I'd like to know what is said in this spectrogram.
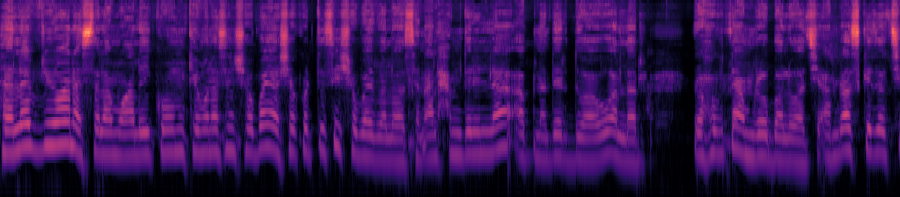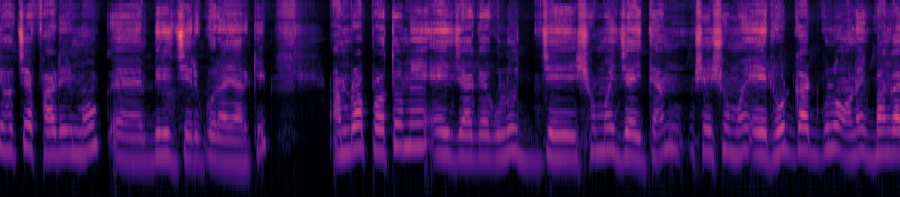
হ্যালো এভরিওয়ান আসসালামু আলাইকুম কেমন আছেন সবাই? আশা করতেছি সবাই ভালো আছেন। আলহামদুলিল্লাহ, আপনাদের দোয়াও আল্লাহর রহমতে আমরাও ভালো আছি। আমরা আজকে যাচ্ছি হচ্ছে ফাড়ির মুখ ব্রিজের গোড়ায় আর কি। আমরা প্রথমে এই জায়গাগুলো যে সময় যাইতাম, সেই সময় এই রোড গার্ডগুলো অনেক ভাঙা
